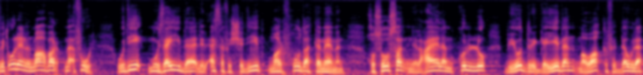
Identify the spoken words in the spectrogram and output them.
بتقول أن المعبر مقفول ودي مزايدة للأسف الشديد مرفوضة تماما خصوصا أن العالم كله بيدرك جيدا مواقف الدولة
